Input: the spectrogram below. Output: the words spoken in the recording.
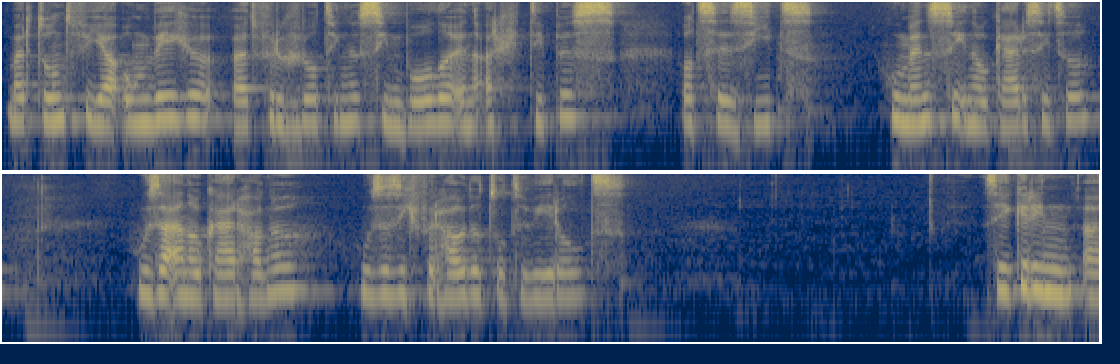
maar toont via omwegen, uitvergrotingen, symbolen en archetypes wat zij ziet, hoe mensen in elkaar zitten hoe ze aan elkaar hangen, hoe ze zich verhouden tot de wereld. Zeker in uh,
